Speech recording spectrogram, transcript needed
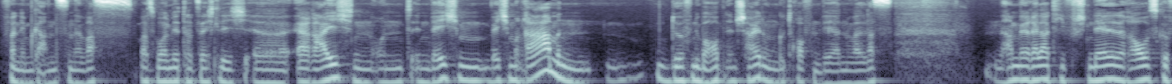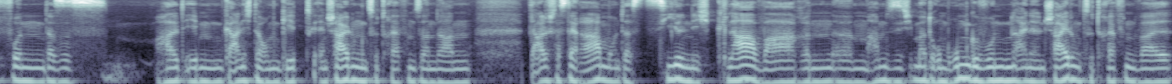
von dem Ganzen? Ne? Was, was wollen wir tatsächlich äh, erreichen und in welchem, welchem Rahmen dürfen überhaupt Entscheidungen getroffen werden? Weil das haben wir relativ schnell rausgefunden, dass es halt eben gar nicht darum geht, Entscheidungen zu treffen, sondern dadurch, dass der Rahmen und das Ziel nicht klar waren, ähm, haben sie sich immer darum rumgewunden, eine Entscheidung zu treffen, weil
